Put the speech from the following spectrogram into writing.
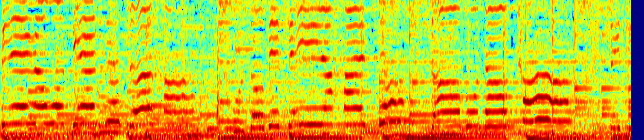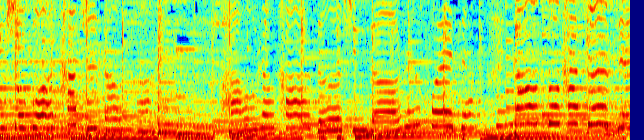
别让我惦念着他。我走遍天涯海角，找不到他，谁听说过他，知道他？好让他的心早日回家，告诉他世界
